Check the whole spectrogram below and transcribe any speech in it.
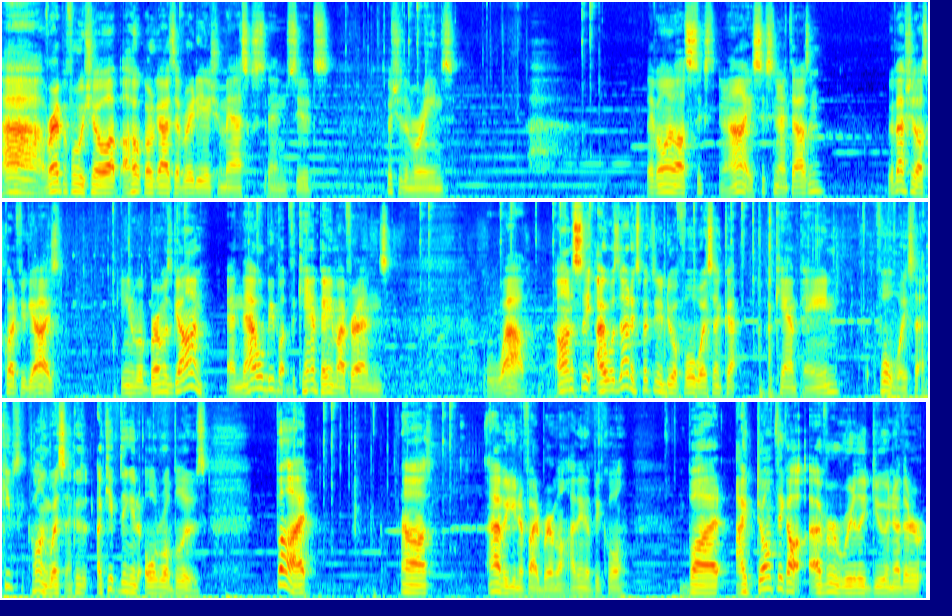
Ah, right before we show up, I hope our guys have radiation masks and suits, especially the Marines. They've only lost 60, nice, 69,000. We've actually lost quite a few guys. Kingdom of Burma's gone, and that will be the campaign, my friends. Wow. Honestly, I was not expecting to do a full Wasteland ca campaign. Full Wasteland. I keep calling Wasteland because I keep thinking Old World Blues. But, uh, I have a unified Burma. I think that'd be cool. But I don't think I'll ever really do another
